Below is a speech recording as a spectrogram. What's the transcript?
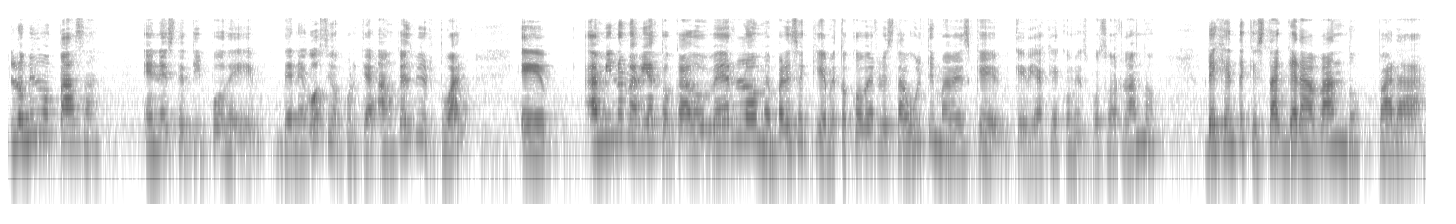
Lo mismo pasa en este tipo de, de negocio, porque aunque es virtual, eh, a mí no me había tocado verlo, me parece que me tocó verlo esta última vez que, que viajé con mi esposo Orlando, de gente que está grabando para,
